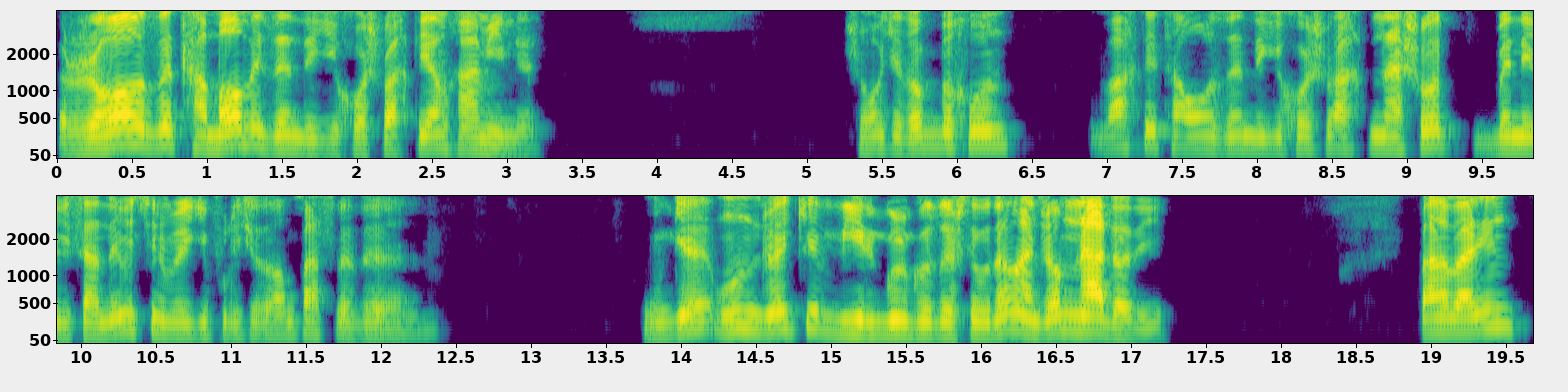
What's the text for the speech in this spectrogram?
راز تمام زندگی خوشبختی هم همینه. شما کتاب بخون وقتی تمام زندگی خوشبخت نشد به نویسنده می‌تونی بگی پول کتاب پس بده. میگه اون جایی که ویرگول گذاشته بودم انجام ندادی. بنابراین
